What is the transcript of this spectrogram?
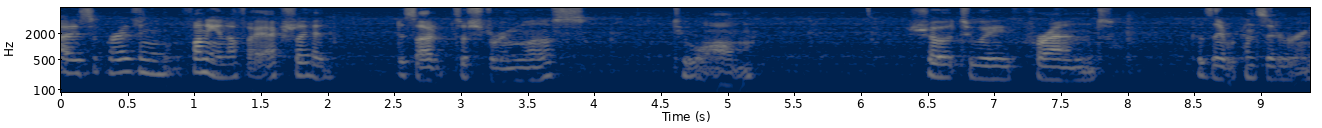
So... Surprising, funny enough, I actually had decided to stream this to um show it to a friend because they were considering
